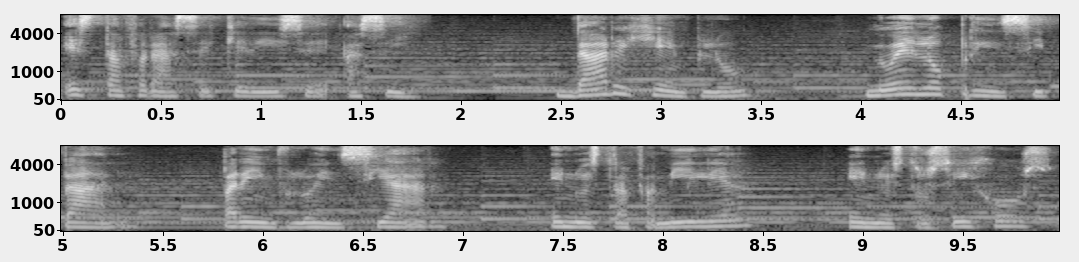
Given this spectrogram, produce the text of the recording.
esta frase que dice así, dar ejemplo no es lo principal para influenciar en nuestra familia, en nuestros hijos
